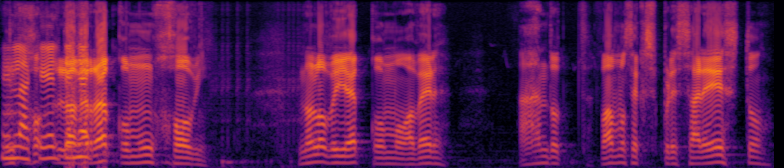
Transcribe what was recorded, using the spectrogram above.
En la que él lo agarraba como un hobby. No lo veía como, a ver, ando, vamos a expresar esto.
